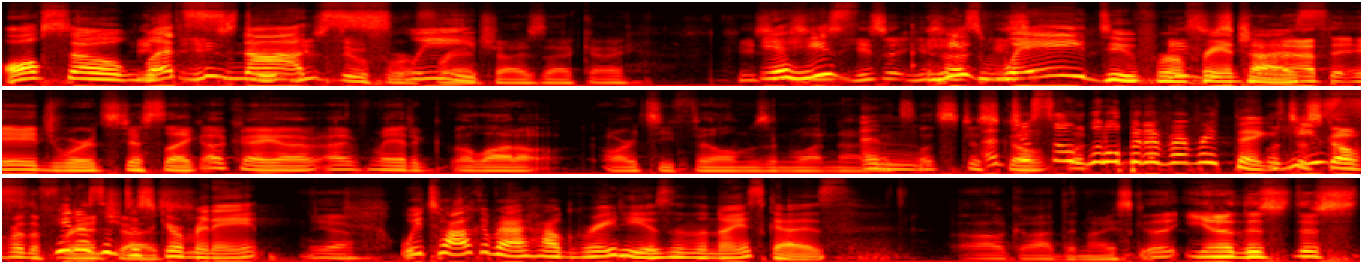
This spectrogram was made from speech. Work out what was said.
Also, He's- let's he's not due, he's due for a sleep. franchise. That guy. He's, Yeah, he's he's a- he's, a- way due for he's a franchise. at the age where it's just like, okay, I, I've made a, a lot of artsy films and whatnot. and let's, let's just go. just a let- little bit of everything. let's just go for the franchise. He doesn't discriminate. yeah. We talk about how great he is in The Nice Guys. Oh God, the nice guy. You know this this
